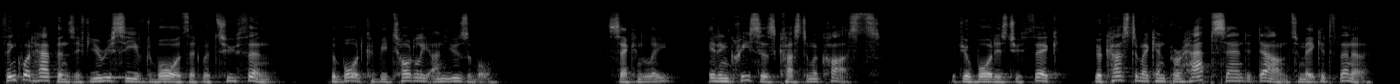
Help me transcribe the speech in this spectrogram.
Think what happens if you received boards that were too thin. The board could be totally unusable. Secondly, it increases customer costs. If your board is too thick, your customer can perhaps sand it down to make it thinner,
